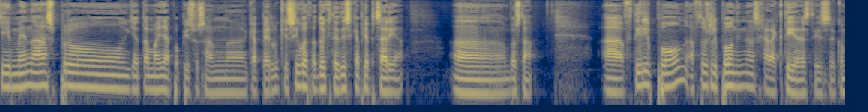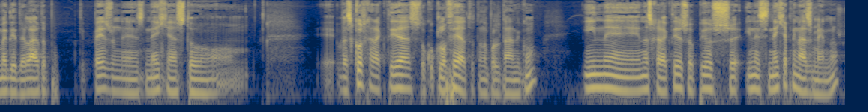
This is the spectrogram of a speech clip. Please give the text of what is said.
και με ένα άσπρο για τα μαλλιά από πίσω σαν α, καπέλο και σίγουρα θα το έχετε δει σε κάποια πιτσαρία α, μπροστά. Αυτή λοιπόν, αυτός λοιπόν είναι ένας χαρακτήρας της Commedia dell'arte που και παίζουν συνέχεια στο ε, βασικός χαρακτήρας στο κουκλοθέατρο το Ναπολιτάνικο είναι ένας χαρακτήρας ο οποίος είναι συνέχεια πεινασμένος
